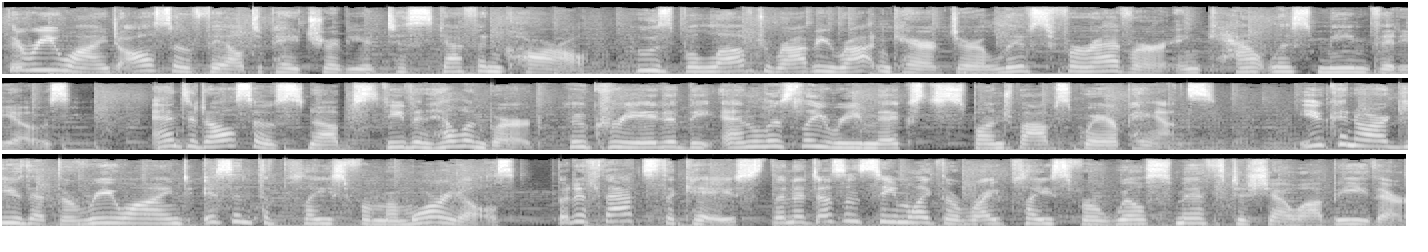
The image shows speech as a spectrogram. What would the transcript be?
The Rewind also failed to pay tribute to Stefan Karl, whose beloved Robbie Rotten character lives forever in countless meme videos. And it also snubbed Stephen Hillenburg, who created the endlessly remixed SpongeBob SquarePants. You can argue that the Rewind isn't the place for memorials, but if that's the case, then it doesn't seem like the right place for Will Smith to show up either.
